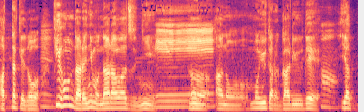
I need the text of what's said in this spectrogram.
あったけど、うん。基本誰にも習わずに、うん、あのもう言うたら我流ではやって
